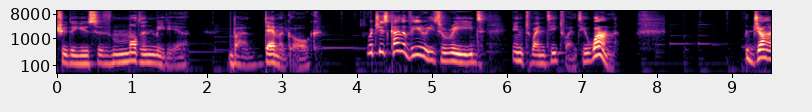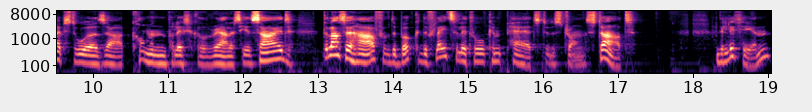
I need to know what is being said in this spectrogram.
through the use of modern media by a demagogue, which is kind of eerie to read in 2021. Jibes towards our common political reality aside, the latter half of the book deflates a little compared to the strong start the Lithian,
